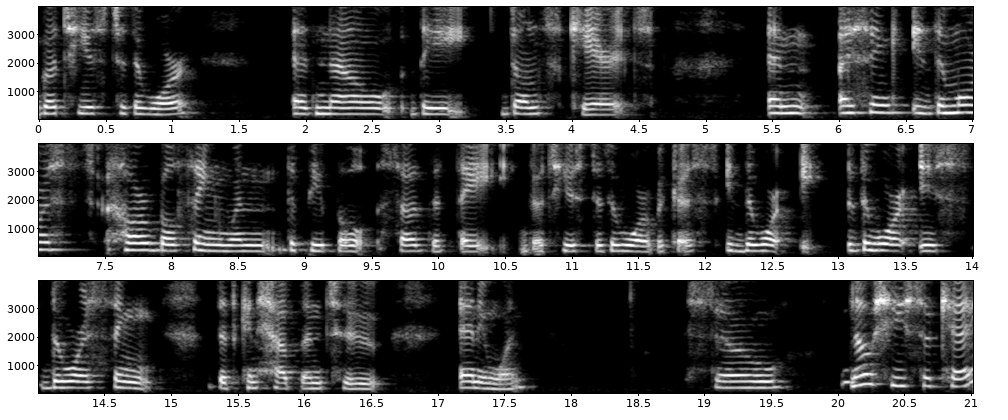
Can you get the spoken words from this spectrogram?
got used to the war and now they don't scare it. And i think it's the most horrible thing when the people said that they got used to the war because it, the war it, the war is the worst thing that can happen to anyone. So no she's okay.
